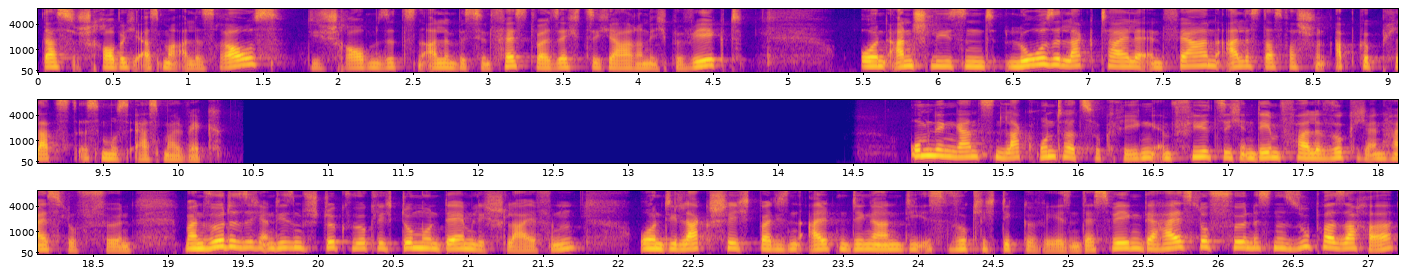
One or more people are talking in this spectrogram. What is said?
Das schraube ich erstmal alles raus. Die Schrauben sitzen alle ein bisschen fest, weil 60 Jahre nicht bewegt. Und anschließend lose Lackteile entfernen. Alles das, was schon abgeplatzt ist, muss erstmal weg. Um den ganzen Lack runterzukriegen, empfiehlt sich in dem Falle wirklich ein Heißluftföhn. Man würde sich an diesem Stück wirklich dumm und dämlich schleifen. Und die Lackschicht bei diesen alten Dingern, die ist wirklich dick gewesen. Deswegen der Heißluftföhn ist eine super Sache.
